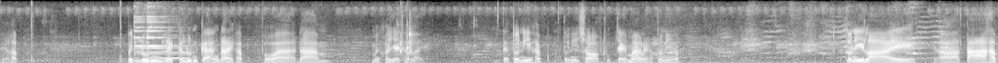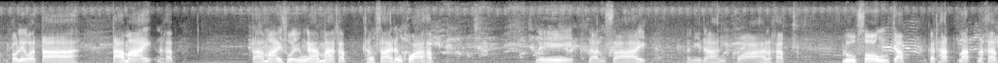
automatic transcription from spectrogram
นี่ครับ เป็นรุ่นเล็กกับรุ่นกลางได้ครับ เพราะว่าด้าม ไม่ค่อยใหญ่เท่าไหร่ แต่ตัวนี้ครับตัวนี้ชอบถูกใจมากเลยครับตัวนี้ครับ ตัวนี้ลายาตาครับเขาเรียกว่าตาตาไม้นะครับ ตาไม้สวยงามมากครับทั้งซ้ายทั้งขวาครับนี่ด้านซ้าย อันนี้ด้านขวานะครับ รูปทรงจับกระทัดรัดนะครับ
